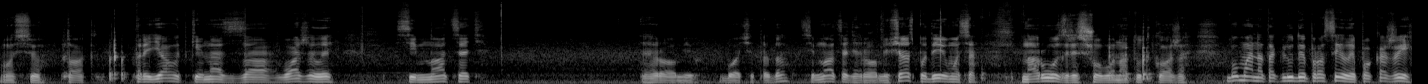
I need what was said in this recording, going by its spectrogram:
Ось так. Три ягодки в нас заважили 17 грамів. Бачите, да? 17 грамів. Зараз подивимося на розріз, що вона тут каже. Бо в мене так люди просили, покажи,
